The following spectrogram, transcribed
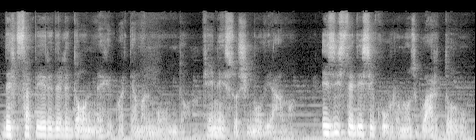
del sapere delle donne che guardiamo al mondo, che in esso ci muoviamo. Esiste di sicuro uno sguardo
